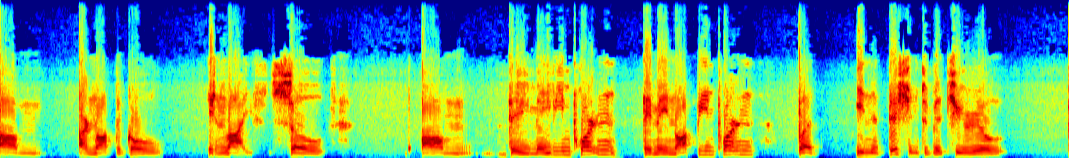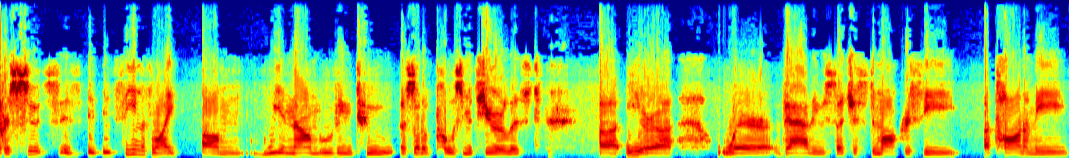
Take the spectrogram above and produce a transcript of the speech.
um, are not the goal in life. So um, they may be important, they may not be important, in addition to material pursuits, it, it seems like um, we are now moving to a sort of post-materialist uh, era where values such as democracy, autonomy,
